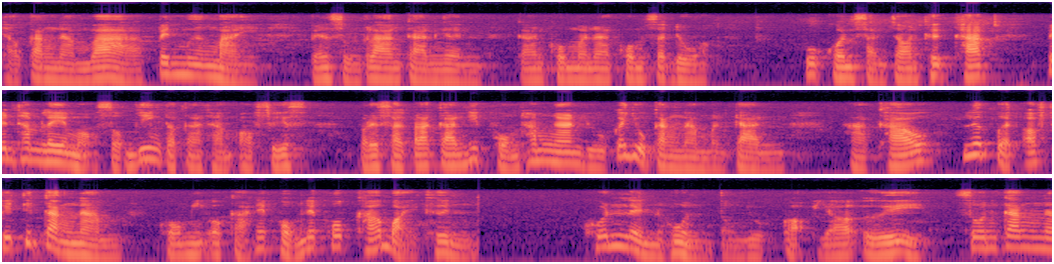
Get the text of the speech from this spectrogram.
แถวกังนำว่าเป็นเมืองใหม่ เป็นศูนย์กลางการเงิน การคมนาคมสะดวก ผู้คนสัญจรคึกคัก เป็นทำเลเหมาะสมยิ่งต่อการทำออฟฟิศ บริษัทประกันที่ผมทำงานอยู่ก็อยู่กังนำเหมือนกัน หากเขาเลือกเปิดออฟฟิศที่กังนำคงมีโอกาสให้ผมได้พบเขาบ่อยขึ้น คนเล่นหุ่นต้องอยู่เกาะยอเอ้ยส่วนกังน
